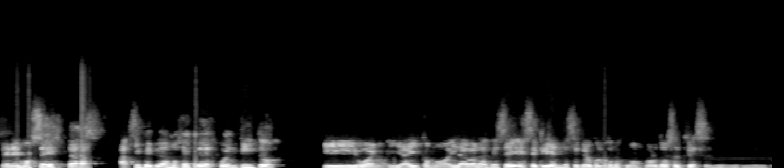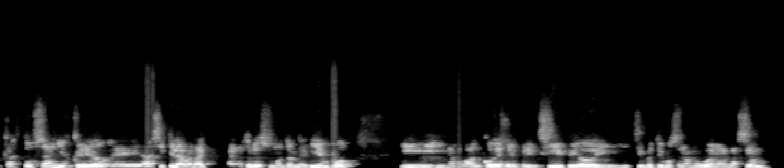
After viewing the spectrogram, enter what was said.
Tenemos estas, así que te damos este descuentito y bueno, y ahí como, y la verdad que ese, ese cliente se quedó con nosotros como por dos o tres, casi dos años creo, eh, así que la verdad para nosotros es un montón de tiempo y, nos bancó desde el principio y, siempre tuvimos una muy buena relación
